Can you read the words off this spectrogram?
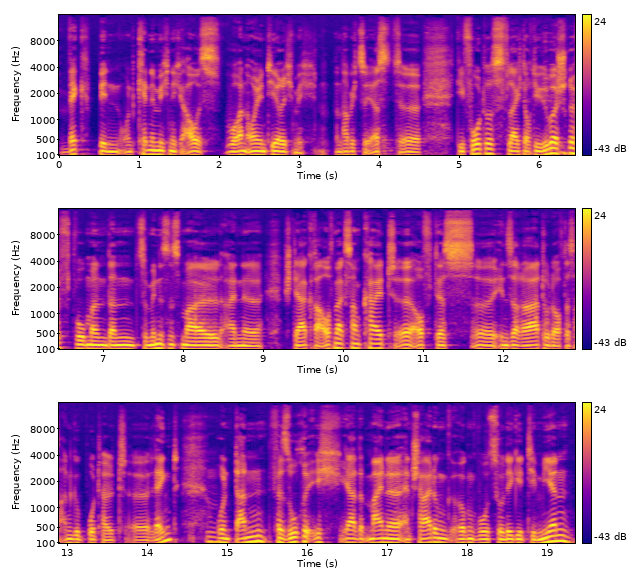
weg bin und kenne mich nicht aus, woran orientiere ich mich? Dann habe ich zuerst äh, die Fotos, vielleicht auch die Überschrift, wo man dann zumindest mal eine stärkere Aufmerksamkeit äh, auf das äh, Inserat oder auf das Angebot halt äh, lenkt. Mhm. Und dann versuche ich ja meine Entscheidung irgendwo zu legitimieren.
